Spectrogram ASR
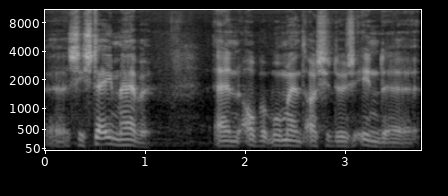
uh, systeem hebben. En op het moment als je dus in de,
